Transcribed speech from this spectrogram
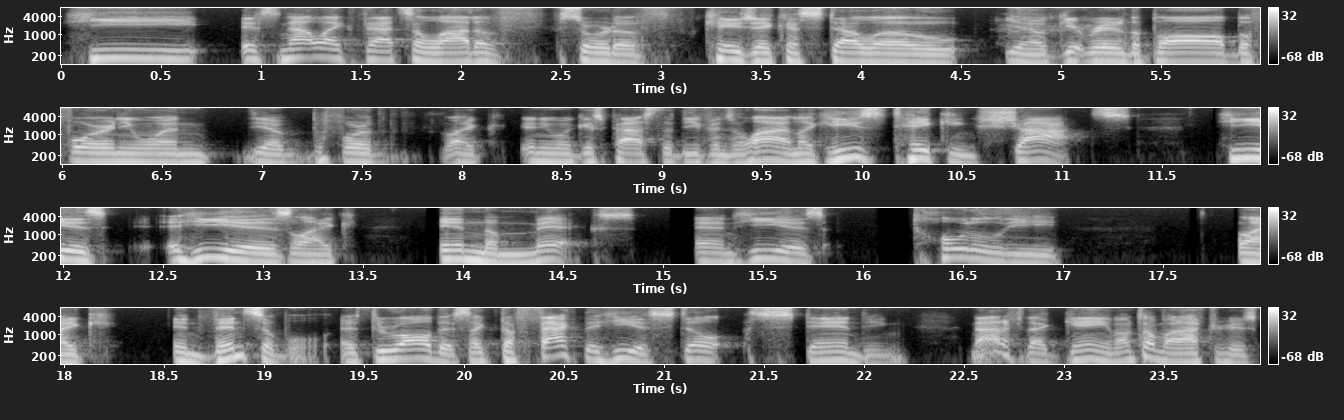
he it's not like that's a lot of sort of KJ Costello, you know, get rid of the ball before anyone, you know, before like anyone gets past the defensive line. Like he's taking shots. He is he is like in the mix and he is totally like invincible uh, through all this. Like the fact that he is still standing, not after that game. I'm talking about after his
